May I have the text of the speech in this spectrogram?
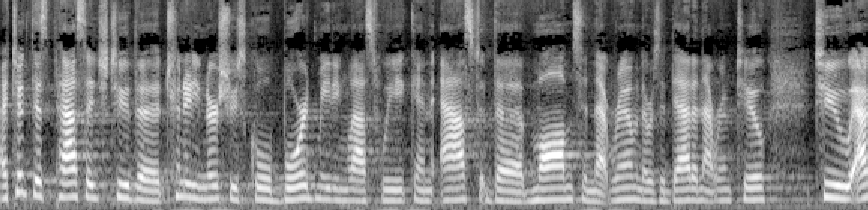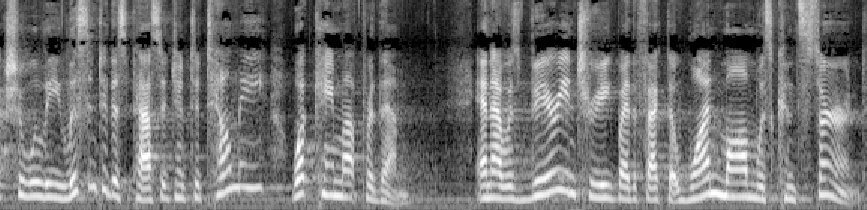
I took this passage to the Trinity Nursery School board meeting last week and asked the moms in that room, there was a dad in that room too, to actually listen to this passage and to tell me what came up for them. And I was very intrigued by the fact that one mom was concerned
